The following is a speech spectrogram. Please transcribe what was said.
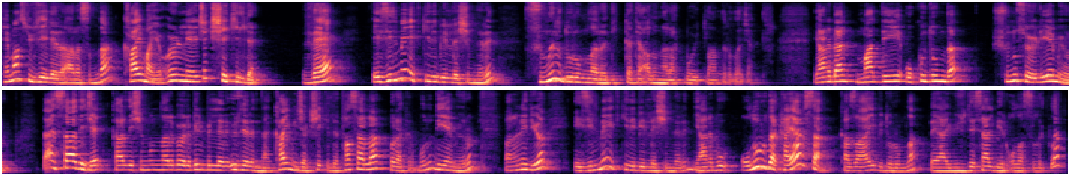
temas yüzeyleri arasında kaymayı önleyecek şekilde ve ezilme etkili birleşimlerin sınır durumları dikkate alınarak boyutlandırılacaktır. Yani ben maddeyi okuduğumda şunu söyleyemiyorum. Ben sadece kardeşim bunları böyle birbirleri üzerinden kaymayacak şekilde tasarlar bırakırım. Bunu diyemiyorum. Bana ne diyor? Ezilme etkili birleşimlerin yani bu olur da kayarsa kazayı bir durumla veya yüzdesel bir olasılıkla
